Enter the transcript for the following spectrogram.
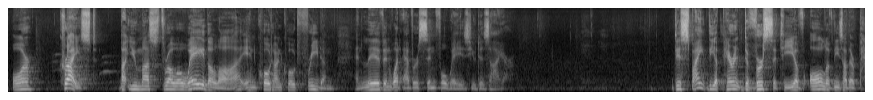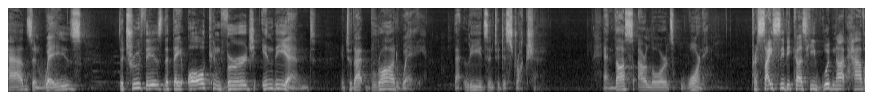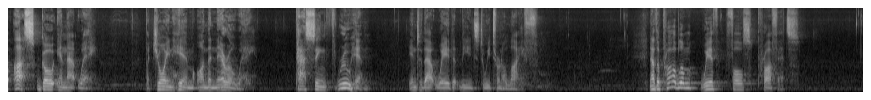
or Christ, but you must throw away the law in quote unquote freedom and live in whatever sinful ways you desire. Despite the apparent diversity of all of these other paths and ways, the truth is that they all converge in the end into that broad way that leads into destruction. And thus, our Lord's warning, precisely because He would not have us go in that way, but join Him on the narrow way, passing through Him into that way that leads to eternal life. Now, the problem with false prophets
